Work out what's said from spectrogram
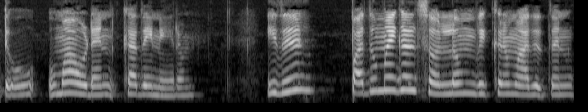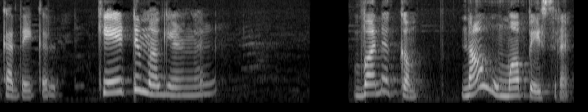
டு உமாவுடன் கதை நேரம். இது பதுமைகள் சொல்லும் விக்ரமாதித்தன் கதைகள். கேட்டு மகிழுங்கள். வணக்கம். நான் உமா பேசுகிறேன்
